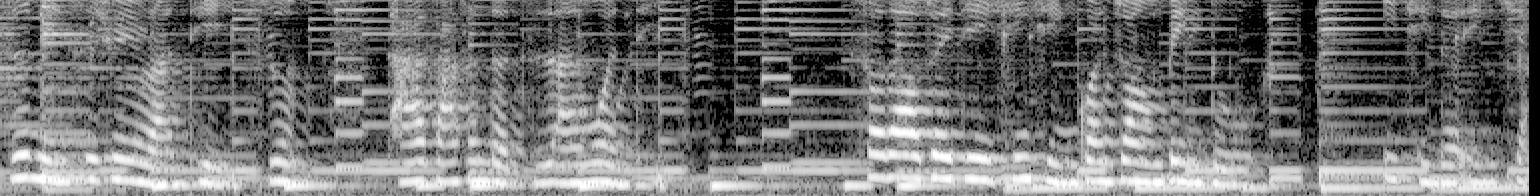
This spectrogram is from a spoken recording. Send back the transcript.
知名视讯软体 Zoom。它发生的治安问题，受到最近新型冠状病毒疫情的影响，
